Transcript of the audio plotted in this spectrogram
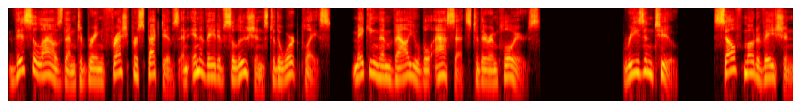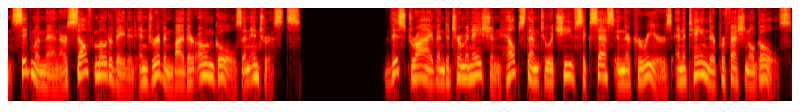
This allows them to bring fresh perspectives and innovative solutions to the workplace, making them valuable assets to their employers. Reason 2. Self motivation Sigma men are self motivated and driven by their own goals and interests. This drive and determination helps them to achieve success in their careers and attain their professional goals.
